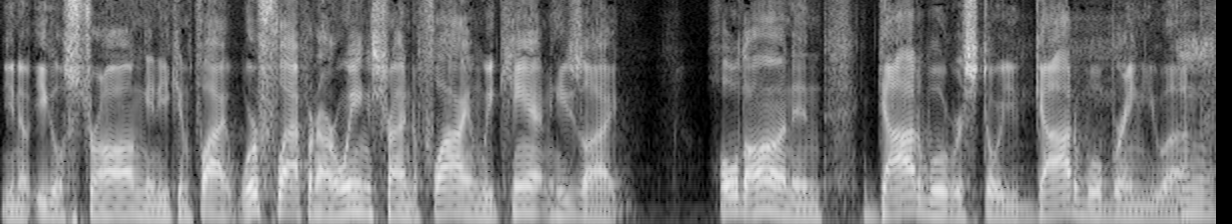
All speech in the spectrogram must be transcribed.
you know, eagle's strong and he can fly. We're flapping our wings trying to fly and we can't. And he's like, hold on and God will restore you. God will bring you up. Mm.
